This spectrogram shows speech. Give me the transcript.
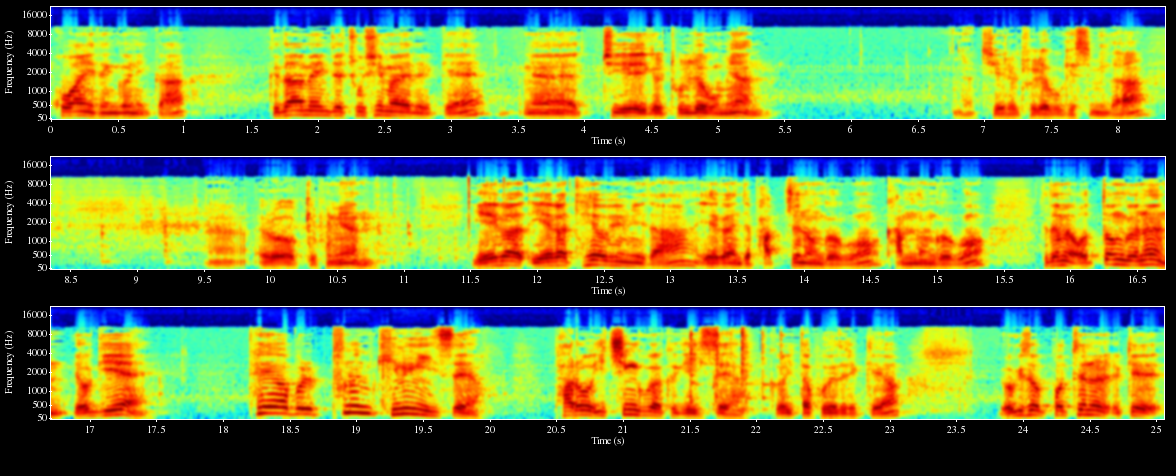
고안이 된 거니까 그 다음에 이제 조심해야 될게 뒤에 이걸 돌려보면 어, 뒤에를 돌려보겠습니다. 어, 이렇게 보면 얘가 얘가 태엽입니다. 얘가 이제 밥 주는 거고 감는 거고 그 다음에 어떤 거는 여기에 태엽을 푸는 기능이 있어요. 바로 이 친구가 그게 있어요. 그거 이따 보여드릴게요. 여기서 버튼을 이렇게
